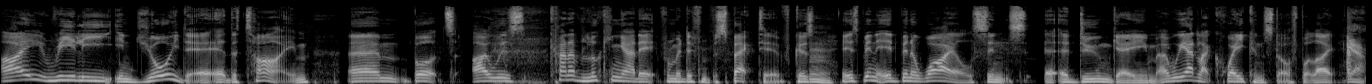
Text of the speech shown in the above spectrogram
I really enjoyed it at the time, um, but I was kind of looking at it from a different perspective because Hmm. it's been it'd been a while since a, a Doom game. Uh, we had like Quake and stuff, but like Yeah.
